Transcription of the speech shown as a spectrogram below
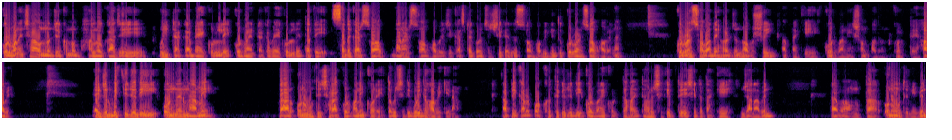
কোরবানি ছাড়া অন্য যে কোনো ভালো কাজে ওই টাকা ব্যয় করলে, কোরবানির টাকা ব্যয় করলে তাতে সাদাকার সব দানার সব হবে, যে কাজটা করেছেন সে কাজের সব হবে, কিন্তু কোরবানির সব হবে না। কোরবানির সব আদায় হওয়ার জন্য অবশ্যই আপনাকে কোরবানি সম্পাদন করতে হবে। একজন ব্যক্তি যদি অন্যের নামে তার অনুমতি ছাড়া কোরবানি করে, তবে সেটি বৈধ হবে কিনা? আপনি কারোর পক্ষ থেকে যদি কোরবানি করতে হয়, তাহলে সেক্ষেত্রে সেটা তাকে জানাবেন এবং তার অনুমতি নেবেন।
